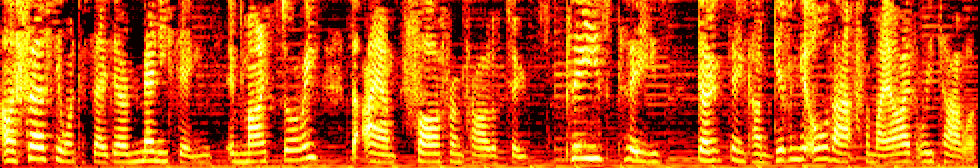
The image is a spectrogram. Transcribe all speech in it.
And I firstly want to say there are many things in my story that I am far from proud of too. Please, please don't think I'm giving it all that from my ivory tower.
